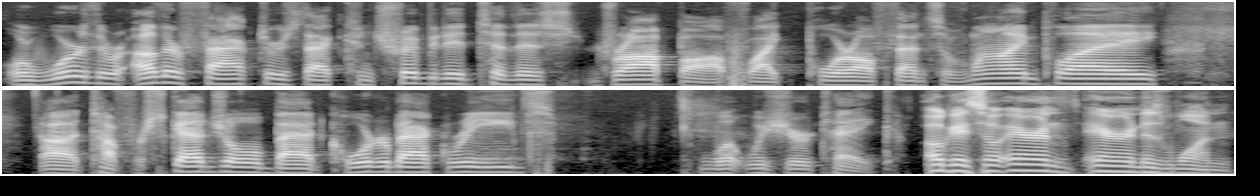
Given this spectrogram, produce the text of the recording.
or were there other factors that contributed to this drop off, like poor offensive line play, uh, tougher schedule, bad quarterback reads? What was your take? Okay, so Aaron Aaron is one.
